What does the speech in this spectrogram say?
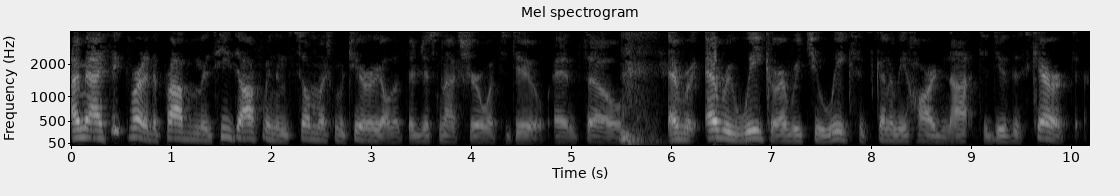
I mean, I think part of the problem is he's offering them so much material that they're just not sure what to do, and so every every week or every two weeks, it's going to be hard not to do this character.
